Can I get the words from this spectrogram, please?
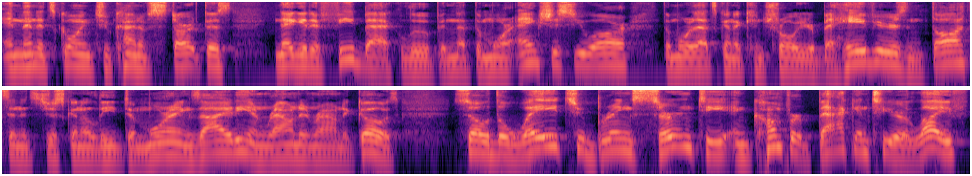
And then it's going to kind of start this negative feedback loop. And that the more anxious you are, the more that's going to control your behaviors and thoughts. And it's just going to lead to more anxiety and round and round it goes. So the way to bring certainty and comfort back into your life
